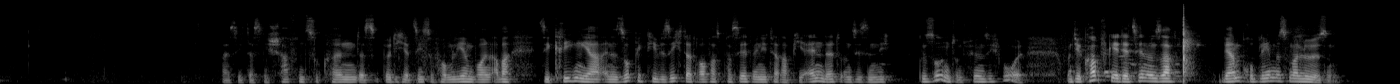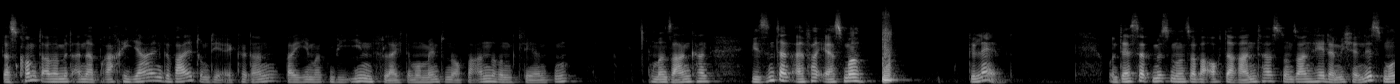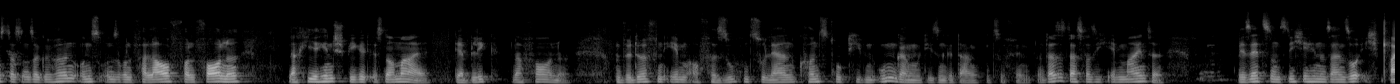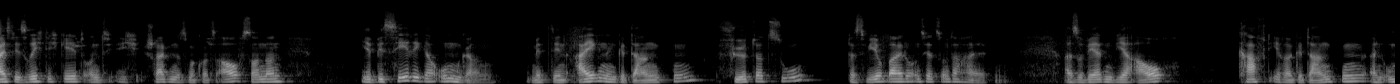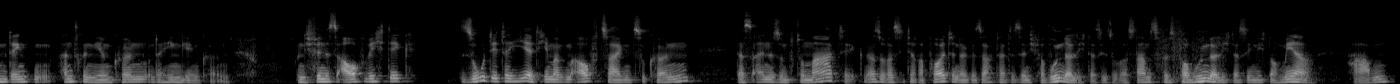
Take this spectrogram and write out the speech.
weiß ich, das nicht schaffen zu können, das würde ich jetzt nicht so formulieren wollen, aber Sie kriegen ja eine subjektive Sicht darauf, was passiert, wenn die Therapie endet und Sie sind nicht gesund und fühlen sich wohl. Und Ihr Kopf geht jetzt hin und sagt, wir haben ein Problem, müssen wir lösen. Das kommt aber mit einer brachialen Gewalt um die Ecke dann, bei jemandem wie Ihnen vielleicht im Moment und auch bei anderen Klienten, wo man sagen kann, wir sind dann einfach erstmal gelähmt. Und deshalb müssen wir uns aber auch daran tasten und sagen, hey, der Mechanismus, dass unser Gehirn uns unseren Verlauf von vorne nach hier hinspiegelt, ist normal. Der Blick nach vorne. Und wir dürfen eben auch versuchen zu lernen, konstruktiven Umgang mit diesen Gedanken zu finden. Und das ist das, was ich eben meinte. Wir setzen uns nicht hier hin und sagen, so, ich weiß, wie es richtig geht und ich schreibe Ihnen das mal kurz auf, sondern Ihr bisheriger Umgang mit den eigenen Gedanken führt dazu, dass wir beide uns jetzt unterhalten. Also werden wir auch Kraft ihrer Gedanken ein Umdenken antrainieren können und dahin gehen können. Und ich finde es auch wichtig, so detailliert jemandem aufzeigen zu können, dass eine Symptomatik, ne, so was die Therapeutin da gesagt hat, ist ja nicht verwunderlich, dass sie sowas haben, es ist verwunderlich, dass sie nicht noch mehr haben.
